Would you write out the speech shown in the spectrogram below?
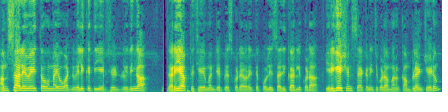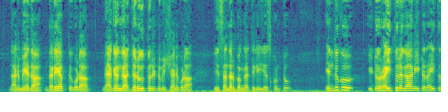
అంశాలు ఏవైతే ఉన్నాయో వాటిని వెలికి తీసే విధంగా దర్యాప్తు చేయమని చెప్పేసి కూడా ఎవరైతే పోలీస్ అధికారులు కూడా ఇరిగేషన్ శాఖ నుంచి కూడా మనం కంప్లైంట్ చేయడం దాని మీద దర్యాప్తు కూడా వేగంగా జరుగుతున్న విషయాన్ని కూడా ఈ సందర్భంగా తెలియజేసుకుంటూ ఎందుకు ఇటు రైతులు గాని ఇటు రైతు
